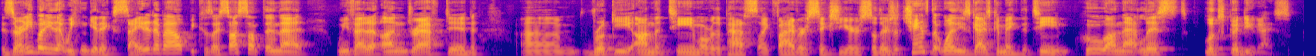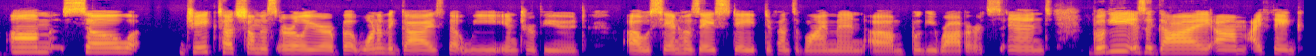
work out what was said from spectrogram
Is there anybody that we can get excited about? Because I saw something that we've had an undrafted um, rookie on the team over the past like five or six years. So there's a chance that one of these guys can make the team. Who on that list looks good to you guys? Um, so Jake touched on this earlier, but one of the guys that we interviewed uh, was San Jose State defensive lineman um, Boogie Roberts. And Boogie is a guy um, I think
